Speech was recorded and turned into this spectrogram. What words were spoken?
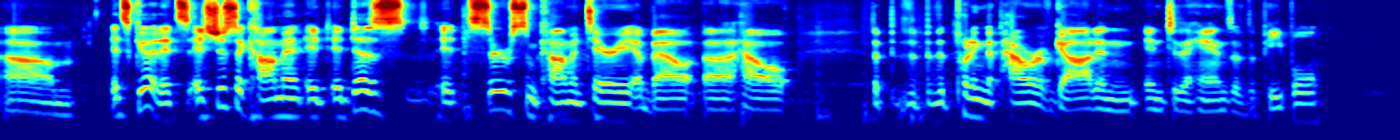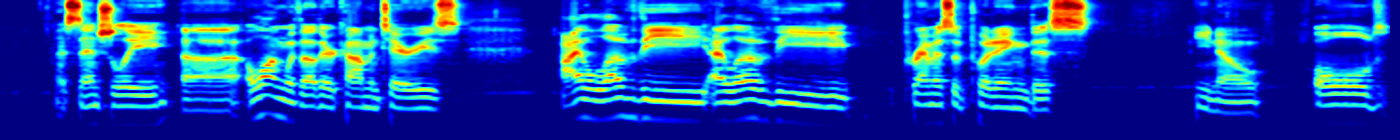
Um, it's good. It's it's just a comment. It it does it serves some commentary about uh, how the, the, the putting the power of God in into the hands of the people, essentially, uh, along with other commentaries. I love the I love the premise of putting this, you know, old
